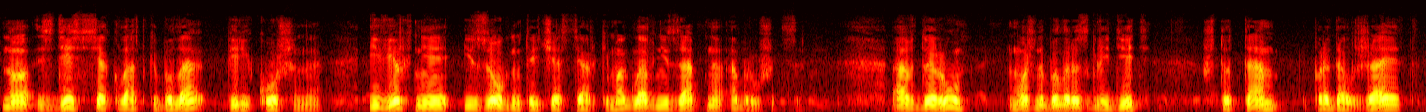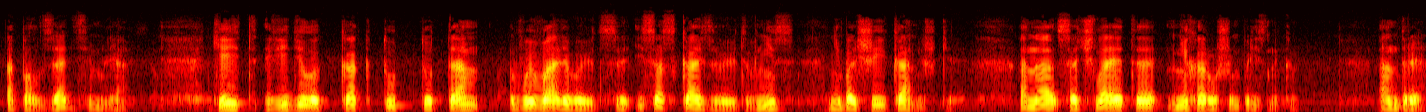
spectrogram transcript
Но здесь вся кладка была перекошена, и верхняя изогнутая часть арки могла внезапно обрушиться. А в дыру можно было разглядеть, что там продолжает оползать земля. Кейт видела, как тут то там вываливаются и соскальзывают вниз небольшие камешки. Она сочла это нехорошим признаком. «Андре,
